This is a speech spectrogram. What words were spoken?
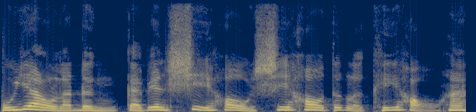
bú giao là đừng cải biến khí hậu khí hậu tức là khí hậu ha.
